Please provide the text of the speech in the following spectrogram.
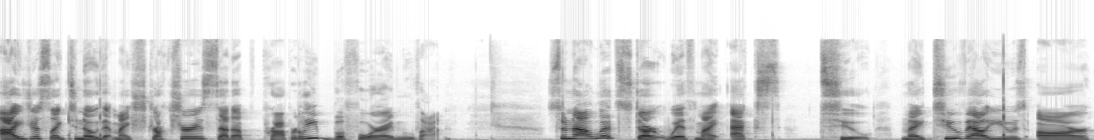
I just like to know that my structure is set up properly before I move on. So now let's start with my x2. My two values are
